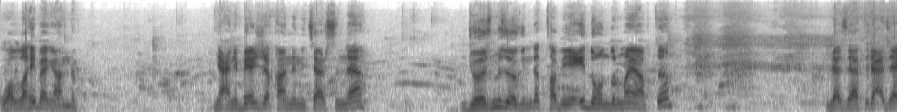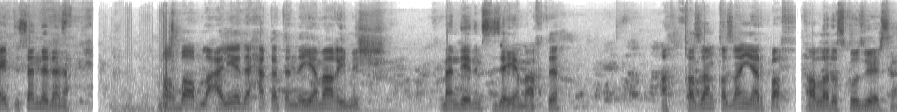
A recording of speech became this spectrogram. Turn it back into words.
Vallahi beğendim. Yani 5 dakikanın içerisinde gözümüz önünde tabii dondurma yaptım. Lezzeti de acayipti. Sen de dene. Bak bu abla Aliye de hakikaten de yemeğiymiş. Ben dedim size yemekti. Ah, kazan kazan yarpak. Allah rızkınız versin.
